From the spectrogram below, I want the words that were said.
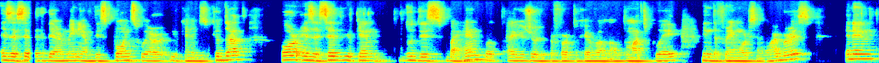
As I said, there are many of these points where you can execute that. Or as I said, you can do this by hand, but I usually prefer to have an automatic way in the frameworks and libraries. And then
